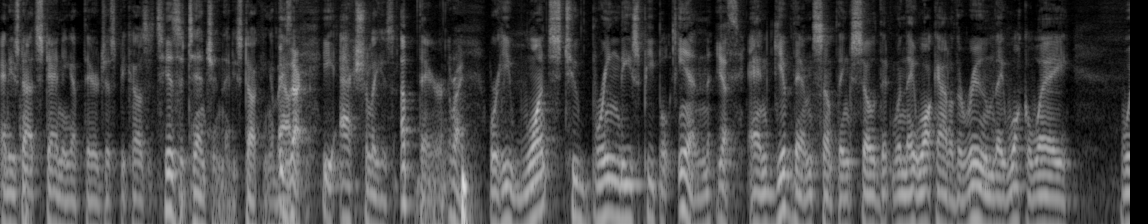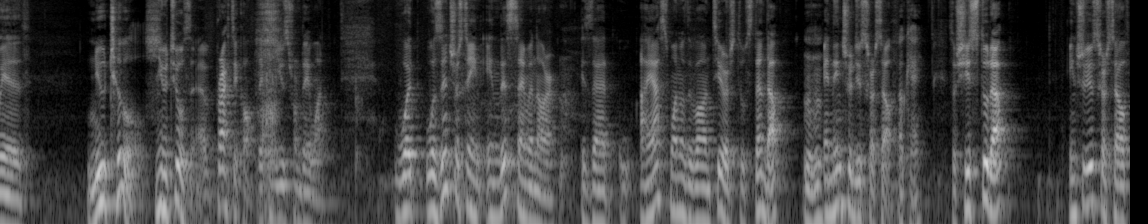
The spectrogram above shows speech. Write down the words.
and he's not standing up there just because it's his attention that he's talking about. Exactly. He actually is up there, Right. where he wants to bring these people in, Yes. and give them something so that when they walk out of the room, they walk away with new tools. new tools, uh, practical, they can use from day one. What was interesting in this seminar is that I asked one of the volunteers to stand up and introduce herself. Okay. So she stood up, introduced herself,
